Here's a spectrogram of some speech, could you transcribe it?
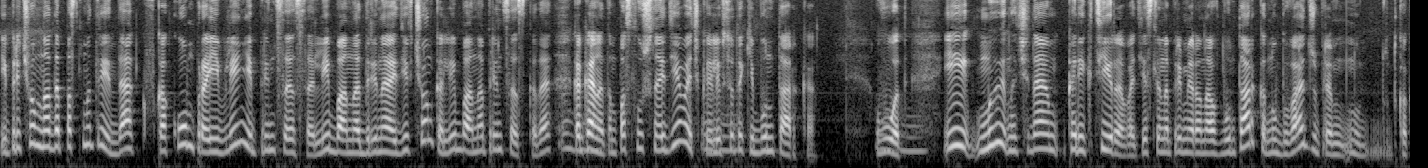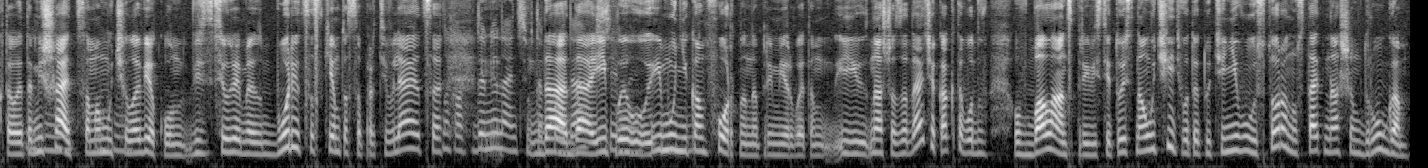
И причем надо посмотреть, да, в каком проявлении принцесса. Либо она дряная девчонка, либо она принцесска, да? Мгм. Какая она там, послушная девочка или Мгм. все-таки бунтарка? Вот. Мгм. И мы начинаем корректировать. Если, например, она в бунтарка, ну, бывает же прям, ну, как-то это Мгм, мешает самому мгм. человеку. Он все время борется с кем-то, сопротивляется. Ну как в доминанте такой, да, да, да, и сильный? ему некомфортно, например, в этом. И наша задача как-то вот в, в баланс привести, то есть научить вот эту теневую сторону стать нашим другом,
